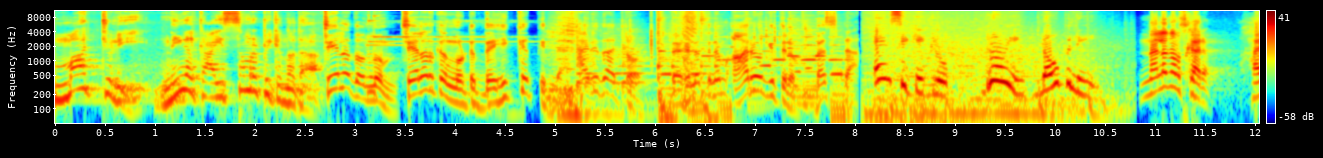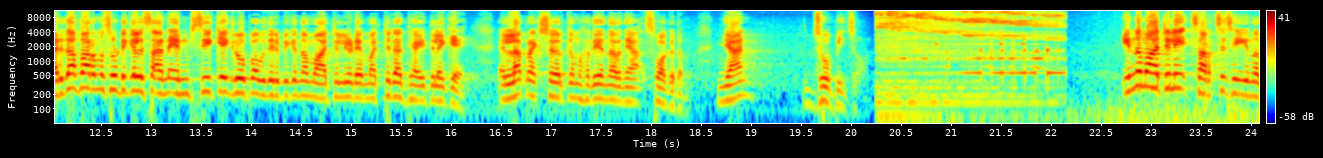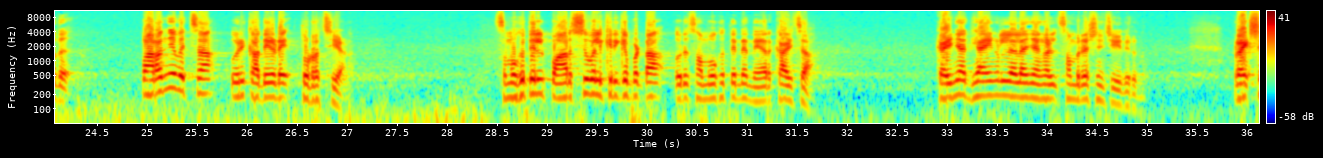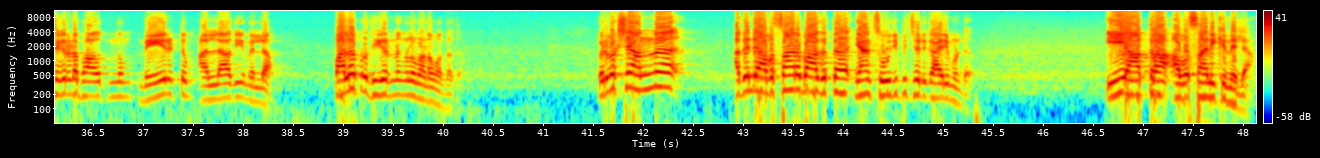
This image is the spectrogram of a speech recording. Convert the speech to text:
മാറ്റുലി നിങ്ങൾക്കായി സമർപ്പിക്കുന്നത്. ചിലതൊന്നും ചിലർക്ക് ചിലർക്കങ്ങോട്ട് ദഹിക്കത്തില്ല. ഹരിതാറ്റോ. ദഹനത്തിനും ആരോഗ്യത്തിനും ബെസ്റ്റാ കെ ഗ്രൂപ്പ് ഗ്രോയിങ് ഗ്ലോബലി നല്ല നമസ്കാരം. Haritha pharmaceuticals and M C K group അവതരിപ്പിക്കുന്ന മാറ്റുലിയുടെ മറ്റൊരു അധ്യായത്തിലേക്ക് എല്ലാ പ്രേക്ഷകർക്കും ഹൃദയം നിറഞ്ഞ സ്വാഗതം. ഞാൻ ജോബി ജോൺ. ഇന്ന് മാറ്റുലി ചർച്ച ചെയ്യുന്നത് പറഞ്ഞു വെച്ച ഒരു കഥയുടെ തുടർച്ചയാണ്. സമൂഹത്തിൽ പാർശ്വവൽക്കരിക്കപ്പെട്ട ഒരു സമൂഹത്തിന്റെ നേർക്കാഴ്ച കഴിഞ്ഞ അധ്യായങ്ങളിലെല്ലാം ഞങ്ങൾ സംരക്ഷണം ചെയ്തിരുന്നു. പ്രേക്ഷകരുടെ ഭാഗത്തു നിന്നും നേരിട്ടും അല്ലാതെയുമെല്ലാം പല പ്രതികരണങ്ങളുമാണ് വന്നത്. ഒരുപക്ഷെ അന്ന് അതിന്റെ അവസാന ഭാഗത്ത് ഞാൻ സൂചിപ്പിച്ചൊരു കാര്യമുണ്ട്. ഈ യാത്ര അവസാനിക്കുന്നില്ല.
